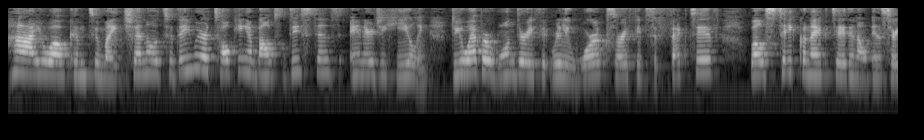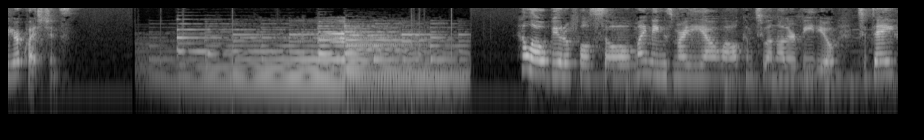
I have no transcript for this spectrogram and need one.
Hi, welcome to my channel. Today we are talking about distance energy healing. Do you ever wonder if it really works or if it's effective? Well, stay connected and I'll answer your questions. Hello beautiful soul, my name is Maria, welcome to another video. Today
